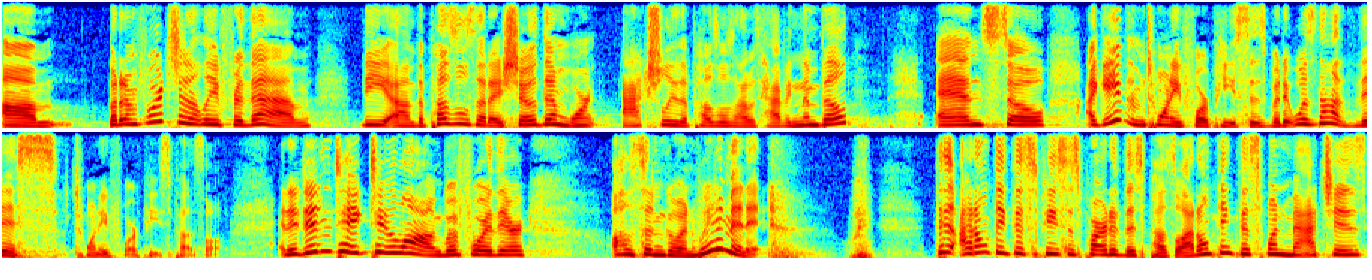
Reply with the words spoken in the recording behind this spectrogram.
Um, but unfortunately for them, the, uh, the puzzles that I showed them weren't actually the puzzles I was having them build. And so I gave them 24 pieces, but it was not this 24 piece puzzle. And it didn't take too long before they're all of a sudden going, wait a minute. I don't think this piece is part of this puzzle. I don't think this one matches.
